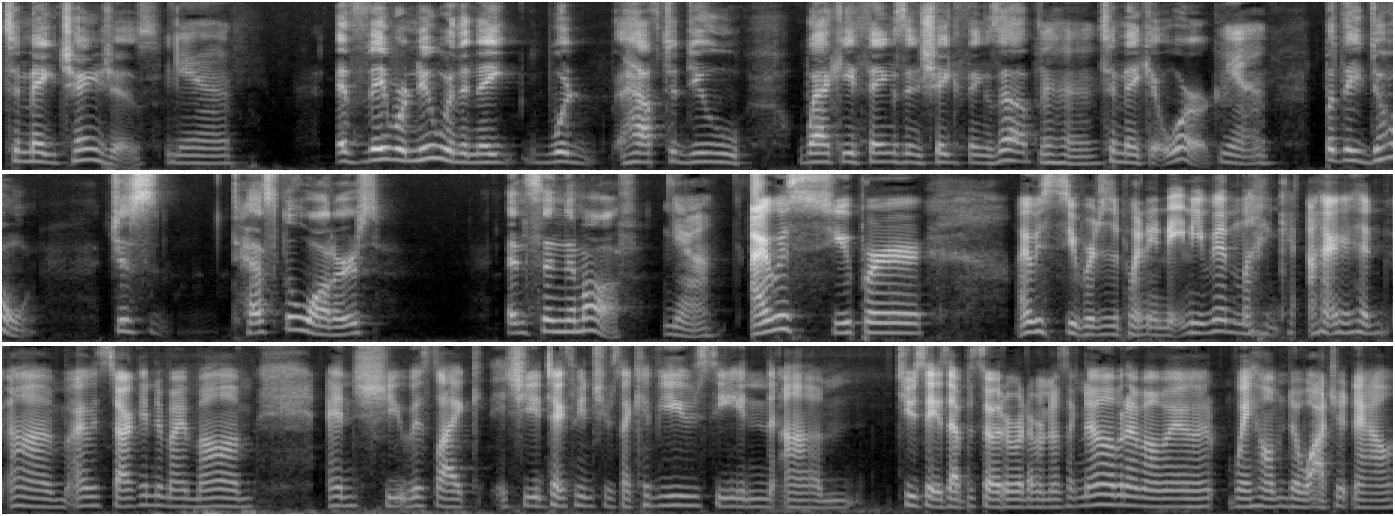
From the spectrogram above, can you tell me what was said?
to make changes. Yeah. If they were newer, then they would have to do wacky things and shake things up Uh-huh. to make it work. Yeah. But they don't. Just test the waters and send them off. Yeah. I was super I was super disappointed. And even like I had um I was talking to my mom and she was like she had texted me and she was like, Have you seen um Tuesday's episode or whatever? And I was like, No, but I'm on my way home to watch it now.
